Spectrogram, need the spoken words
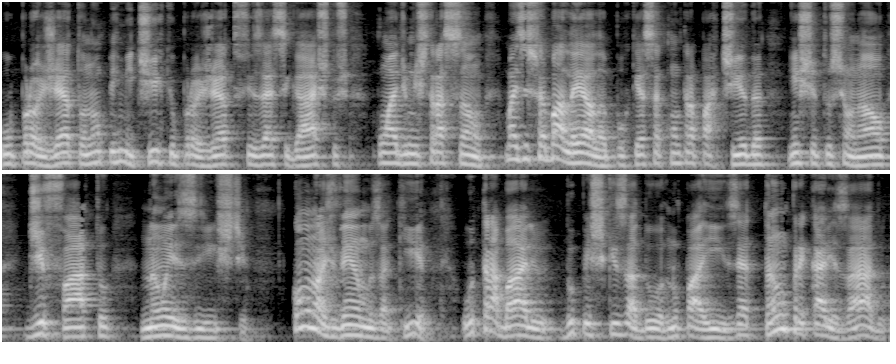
o projeto ou não permitir que o projeto fizesse gastos com a administração. Mas isso é balela, porque essa contrapartida institucional de fato não existe. Como nós vemos aqui, o trabalho do pesquisador no país é tão precarizado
